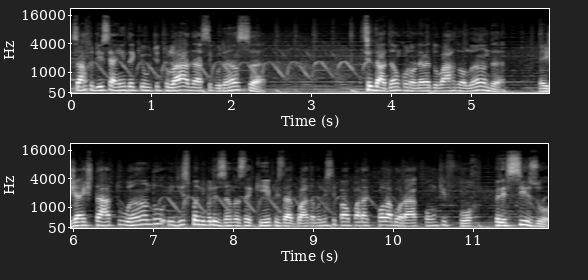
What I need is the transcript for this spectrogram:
Sarto disse ainda que o titular da Segurança, cidadão Coronel Eduardo Holanda, eh, já está atuando e disponibilizando as equipes da Guarda Municipal para colaborar com o que for preciso.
